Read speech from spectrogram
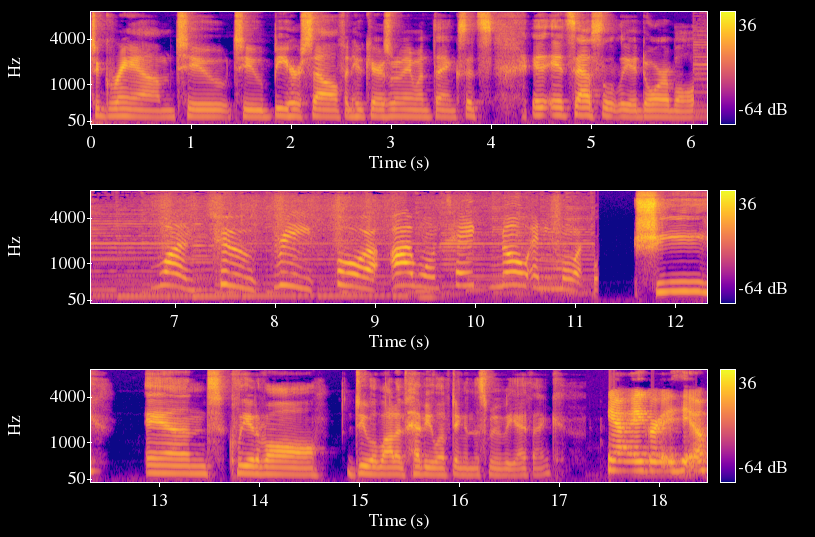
to graham to to be herself and who cares what anyone thinks it's it, it's absolutely adorable One, two, three, four. I won't take no anymore. she and clea duvall do a lot of heavy lifting in this movie i think Yeah, I agree with you.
